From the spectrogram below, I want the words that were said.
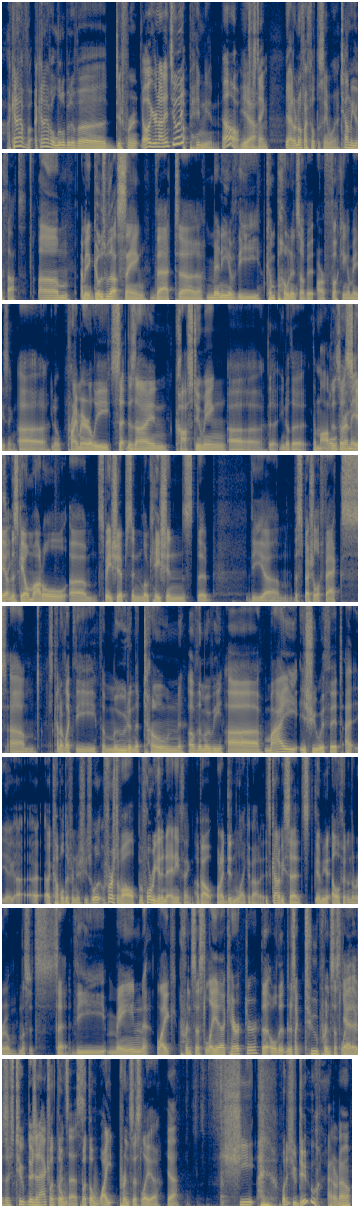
I kind of have. I kind of have a little bit of a different Oh, you're not into it? opinion. Oh, Yeah. interesting. Yeah, I don't know if I felt the same way. Tell me your thoughts. Um, I mean, it goes without saying that uh, many of the components of it are fucking amazing. Uh, you know, primarily set design, costuming, uh, the you know the The models the, are scale, amazing. the scale model, um, spaceships and locations, the the um, the special effects, um, just kind of like the the mood and the tone of the movie. Uh, my issue with it, I, a, a couple different issues. Well, first of all, before we get into anything about what I didn't like about it, it's got to be said. It's gonna be an elephant in the room unless it's said. The main like Princess Leia character, the well, there's like two Princess Leias. yeah, there's there's two. There's an actual but the princess. but the white Princess Leia yeah, she what did you do I don't know.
